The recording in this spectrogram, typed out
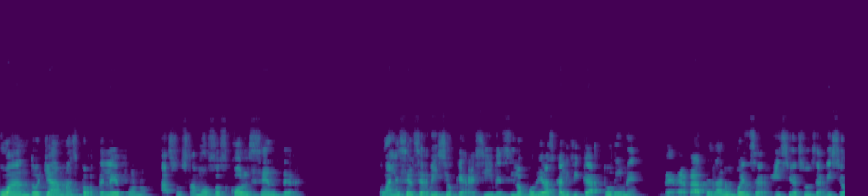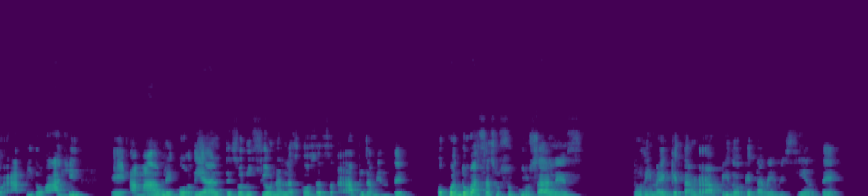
cuando llamas por teléfono a sus famosos call center, ¿cuál es el servicio que recibes? Si lo pudieras calificar, tú dime, ¿de verdad te dan un buen servicio? ¿Es un servicio rápido, ágil, eh, amable, cordial? ¿Te solucionan las cosas rápidamente? O cuando vas a sus sucursales, tú dime, ¿qué tan rápido, qué tan eficiente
